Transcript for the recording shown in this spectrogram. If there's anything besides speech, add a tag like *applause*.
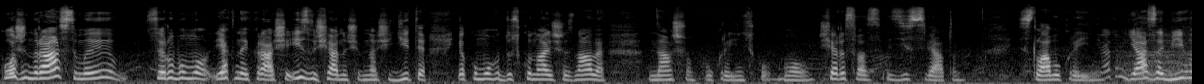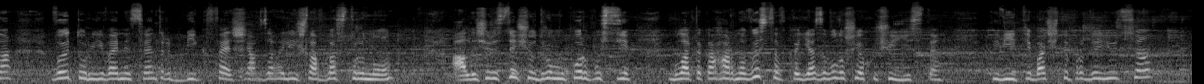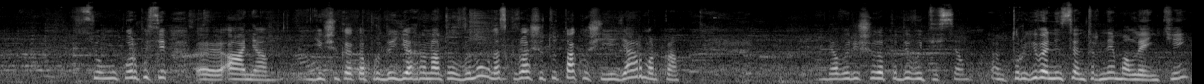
Кожен раз ми це робимо якнайкраще. І, звичайно, щоб наші діти якомога досконаліше знали нашу українську мову. Ще раз вас зі святом. Слава Україні! Я забігла в торгівельний центр Big Fashion. Я взагалі йшла в гастроном. Але через те, що в другому корпусі була така гарна виставка, я забула, що я хочу їсти. Квіти, бачите, продаються в цьому корпусі. Е, Аня, дівчинка, яка продає гранатове вино, вона сказала, що тут також є ярмарка. Я вирішила подивитися. Е, Торгівельний центр не маленький,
